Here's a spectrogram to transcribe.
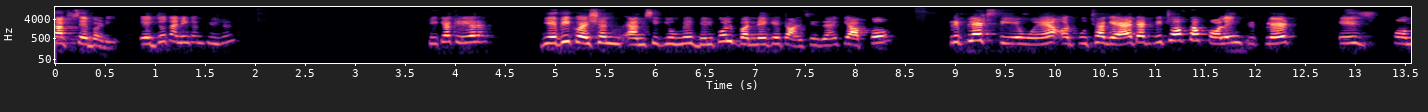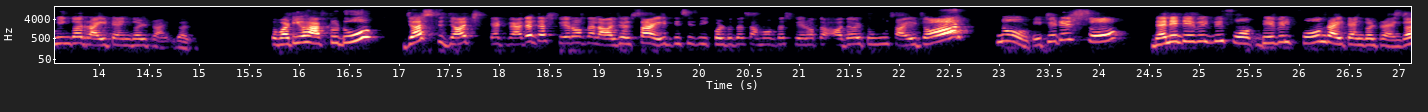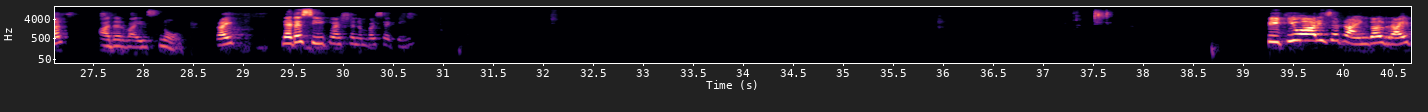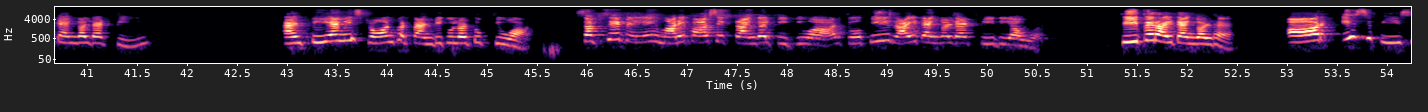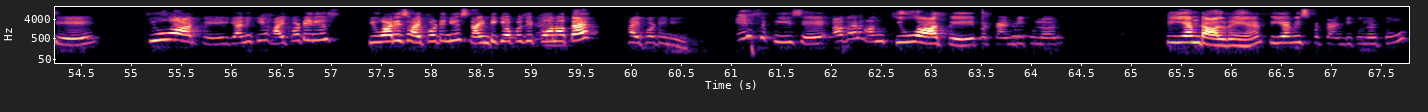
सबसे बड़ी। एक जो तनी कंफ्यूजन ठीक है क्लियर है? ये भी क्वेश्चन एमसीक्यू में बिल्कुल बनने के चांसेस हैं कि आपको ट्रिपलेट्स दिए हुए हैं और पूछा गया है that which of the following triplet is forming a right angle triangle So what you have to do, just judge that whether the square of the larger side, this is equal to the sum of the square of the other two sides or not. If it is so, then it, they will be form, they will form right angle triangles, otherwise not, right? Let us see question number second. PQR is a triangle right angled at P and PM is drawn perpendicular to QR. सबसे पहले हमारे पास एक triangle P Q R जो कि right angle eight P दिया हुआ है। P पे राइट एंगल्ड है। और इस पी से क्यू आर पे, यानी कि hypotenuse Q R is hypotenuse 90 के ऑपोजिट कौन होता है? हाइपोटेन्यूज इस पी से अगर हम क्यू आर पे परपेंडिकुलर पीएम डाल रहे हैं PM is perpendicular to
